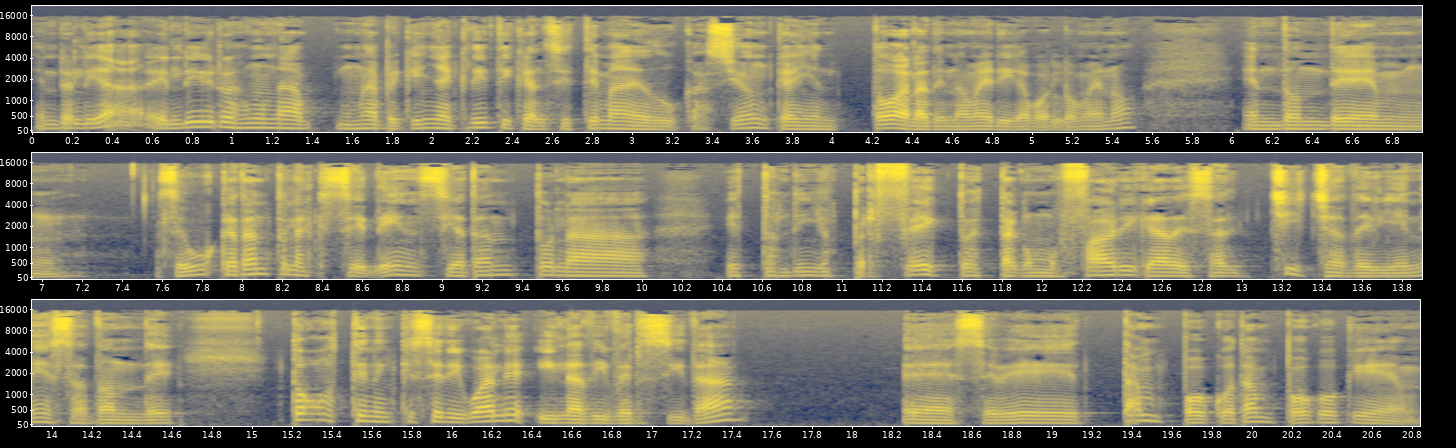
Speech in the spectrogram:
En realidad, el libro es una, una pequeña crítica al sistema de educación que hay en toda Latinoamérica, por lo menos, en donde em, se busca tanto la excelencia, tanto la estos niños perfectos, esta como fábrica de salchichas, de vienesas, donde todos tienen que ser iguales y la diversidad eh, se ve tan poco, tan poco que,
